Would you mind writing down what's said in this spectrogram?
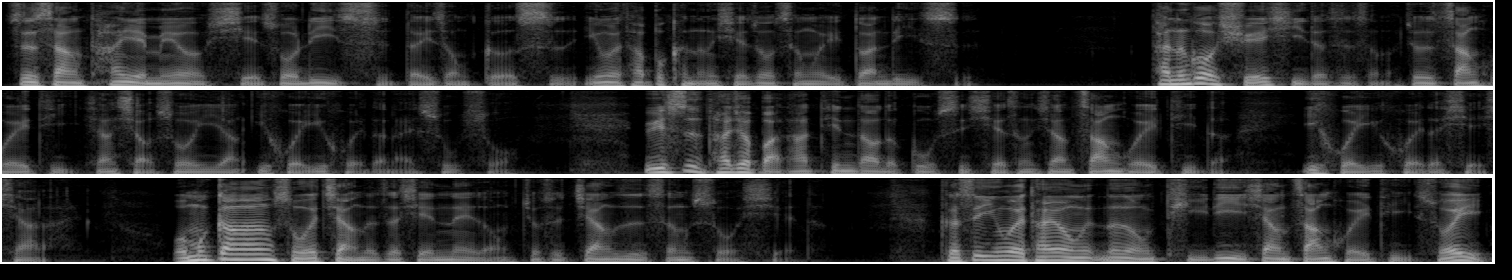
事实上，他也没有写作历史的一种格式，因为他不可能写作成为一段历史。他能够学习的是什么？就是章回体，像小说一样一回一回的来诉说。于是他就把他听到的故事写成像章回体的，一回一回的写下来。我们刚刚所讲的这些内容，就是江日升所写的。可是因为他用那种体力像章回体，所以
